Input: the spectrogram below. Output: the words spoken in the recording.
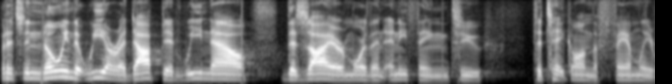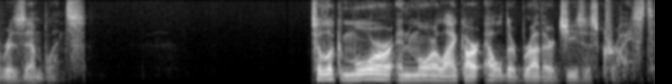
But it's in knowing that we are adopted, we now desire more than anything to, to take on the family resemblance. To look more and more like our elder brother, Jesus Christ.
